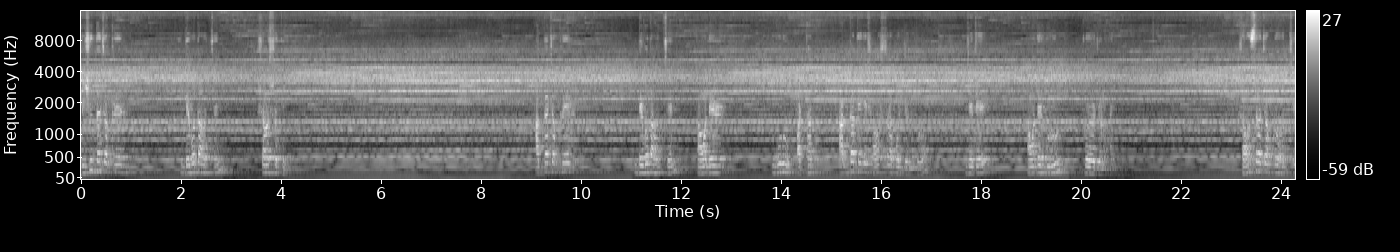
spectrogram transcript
বিশুদ্ধা চক্রের দেবতা হচ্ছেন সরস্বতী। আজ্ঞা চক্রের দেবতা হচ্ছেন আমাদের গুরু, অর্থাৎ আজ্ঞা থেকে সহস্রা পর্যন্ত যেতে আমাদের গুরুর প্রয়োজন হয়। সহস্রা চক্র হচ্ছে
